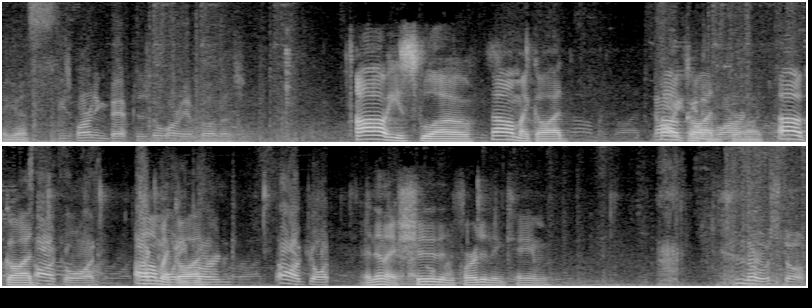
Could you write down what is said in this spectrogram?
I guess. He's burning Baptist. Don't worry, I've got this. Oh, he's slow. Oh, oh my god. No, Oh, he's God. gonna burn. Oh god. Oh god. Oh, my he God. burned. Oh god. And then I I shitted don't and farted and came. No, stop.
